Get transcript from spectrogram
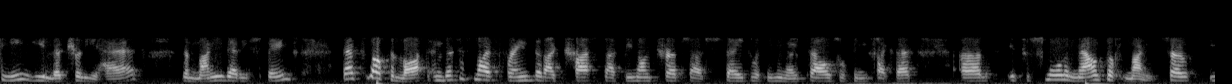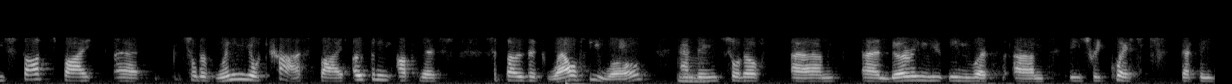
seen he literally has, the money that he spends, that's not a lot. And this is my friend that I trust. I've been on trips. I've stayed with him in hotels or things like that. Um, it's a small amount of money. So he starts by uh, sort of winning your trust by opening up this supposed wealthy world mm. and then sort of um, uh, luring you in with um, these requests that then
